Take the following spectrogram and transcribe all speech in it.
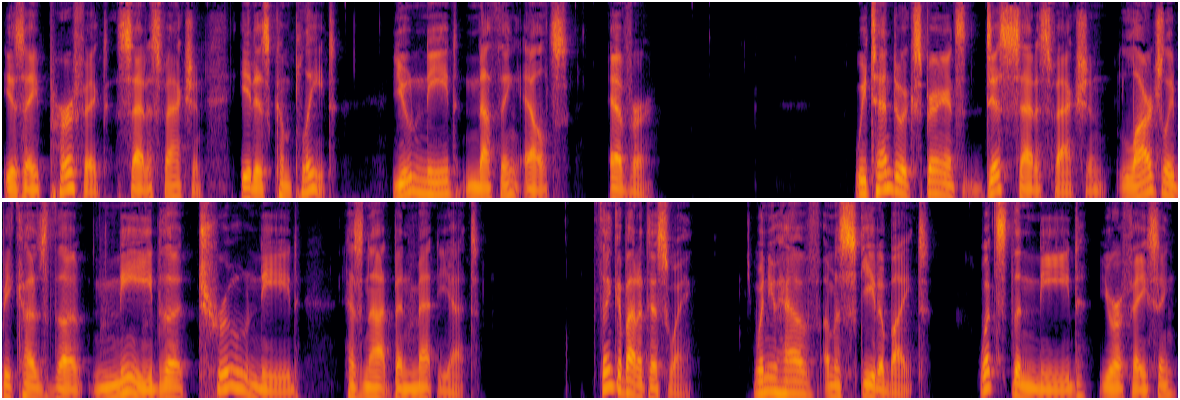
is a perfect satisfaction. It is complete. You need nothing else ever. We tend to experience dissatisfaction largely because the need, the true need, has not been met yet. Think about it this way when you have a mosquito bite, what's the need you are facing?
